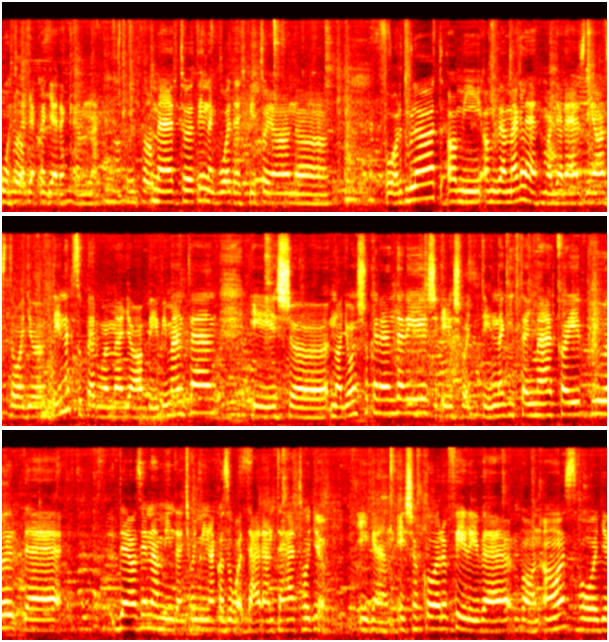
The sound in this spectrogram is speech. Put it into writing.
ott legyek a gyerekemnek. Mert tényleg volt egy-két olyan fordulat, ami, amivel meg lehet magyarázni azt, hogy tényleg szuperul megy a baby menten, és nagyon sok a rendelés, és hogy tényleg itt egy márka épül, de, de azért nem mindegy, hogy minek az oltárán. Tehát, hogy igen, és akkor fél éve van az, hogy,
